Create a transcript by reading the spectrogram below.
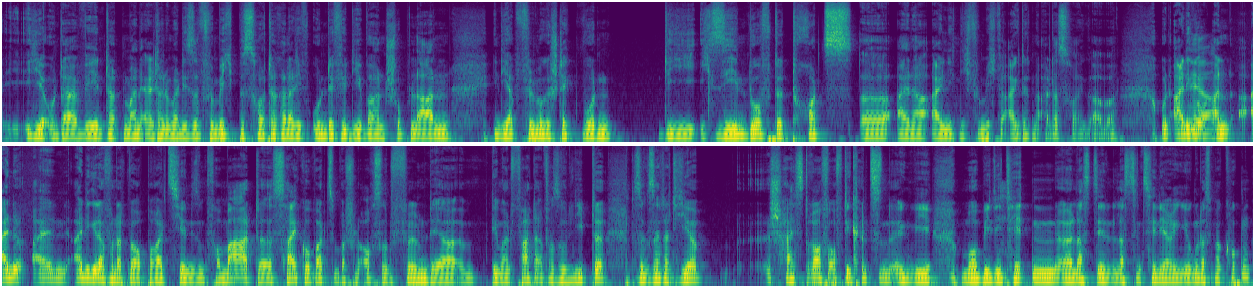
äh, hier unter erwähnt, hatten meine Eltern immer diese für mich bis heute relativ undefinierbaren Schubladen, in die Filme gesteckt wurden, die ich sehen durfte, trotz äh, einer eigentlich nicht für mich geeigneten Altersfreigabe. Und einige, ja. an, eine, ein, einige davon hatten wir auch bereits hier in diesem Format. Äh, Psycho war zum Beispiel auch so ein Film, der, den mein Vater einfach so liebte, dass er gesagt hat, hier, scheiß drauf auf die ganzen irgendwie Morbiditäten, äh, lass den, lass den zehnjährigen Jungen das mal gucken.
